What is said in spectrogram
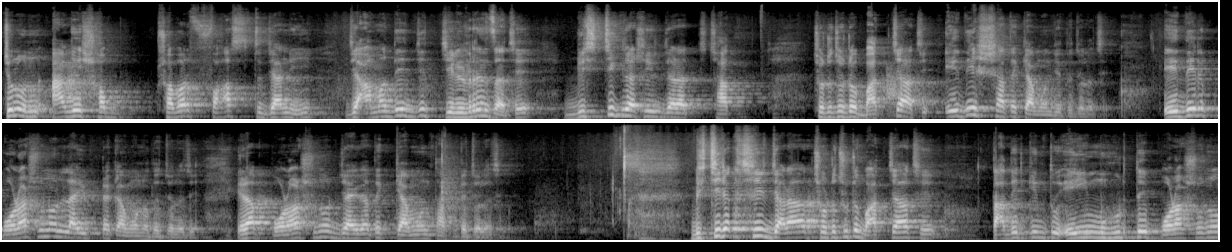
চলুন আগে সব, সবার ফার্স্ট জানি যে আমাদের যে চিলড্রেন্স আছে, বৃশ্চিক রাশির যারা ছাত্র ছোট ছোট বাচ্চা আছে, এদের সাথে কেমন যেতে চলেছে? এদের পড়াশুনোর লাইফটা কেমন হতে চলেছে? এরা পড়াশুনোর জায়গাতে কেমন থাকতে চলেছে? বৃষ্টি রাখছি যারা ছোট ছোট বাচ্চা আছে, তাদের কিন্তু এই মুহূর্তে পড়াশুনো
